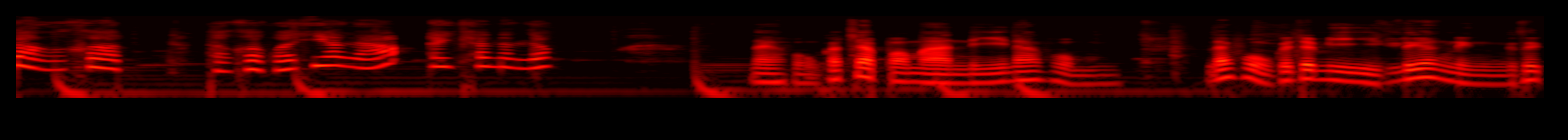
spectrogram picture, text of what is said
สองขวบสองขวบก็เฮียแล้ว ไอ้แค่นั้นแล้วนะครับผมก็จะประมาณนี้นะผม และผมก็จะมีอีกเรื่องหนึ่งซึ่ง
